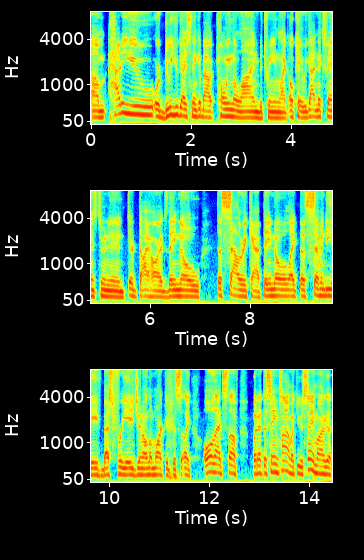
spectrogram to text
Um, how do you or do you guys think about towing the line between like, okay, we got Knicks fans tuning in, they're diehards, they know the salary cap, they know like the 78th best free agent on the market, this like all that stuff. But at the same time, like you were saying, Monica,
